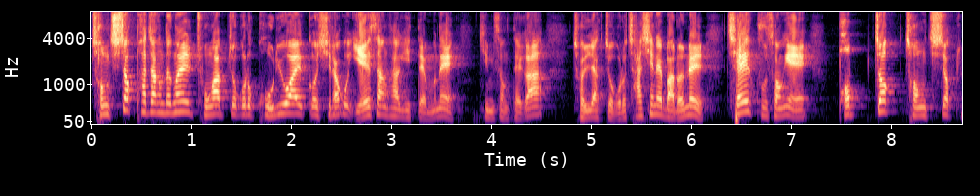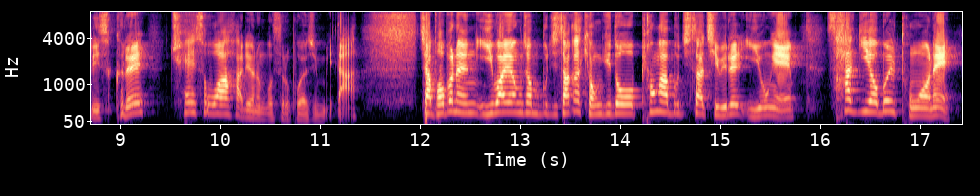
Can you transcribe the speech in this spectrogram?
정치적 파장 등을 종합적으로 고려할 것이라고 예상하기 때문에 김성태가 전략적으로 자신의 발언을 재구성해 법적 정치적 리스크를 최소화하려는 것으로 보여집니다. 자, 법원은 이화영 전 부지사가 경기도 평화부지사 지위를 이용해 사기업을 동원해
